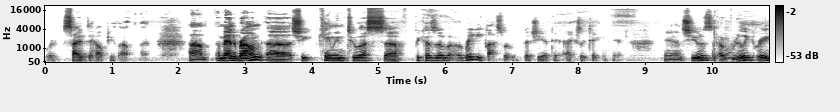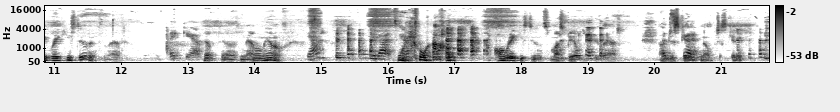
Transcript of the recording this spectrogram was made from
we're excited to help you out. that. Um, Amanda Brown, uh, she came into us uh, because of a Reiki class that she had to actually taken here, and she was a really great Reiki student in that. Thank you. Yep, you nano nano. Yeah. I do that too. wow, all Reiki students must be able to do that. I'm That's just kidding. good. No, just kidding. I'm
